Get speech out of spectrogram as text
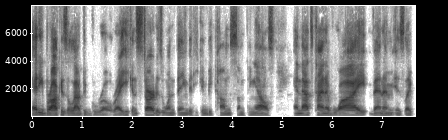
Eddie Brock is allowed to grow, right? He can start as one thing, but he can become something else. And that's kind of why Venom is like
